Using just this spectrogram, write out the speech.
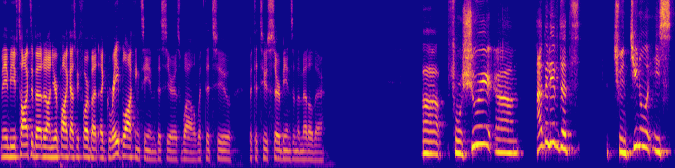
maybe you've talked about it on your podcast before, but a great blocking team this year as well with the two with the two Serbians in the middle there. Uh, for sure, um, I believe that Trentino is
